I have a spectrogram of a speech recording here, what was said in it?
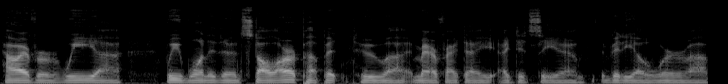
However, we uh, we wanted to install our puppet. Who, uh, matter of fact, I, I did see a, a video where uh,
